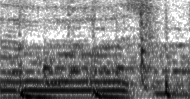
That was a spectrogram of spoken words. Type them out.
the walls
